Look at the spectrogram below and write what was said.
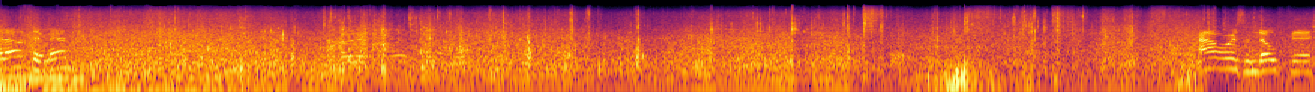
Get out there, man. Hours of no fish.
